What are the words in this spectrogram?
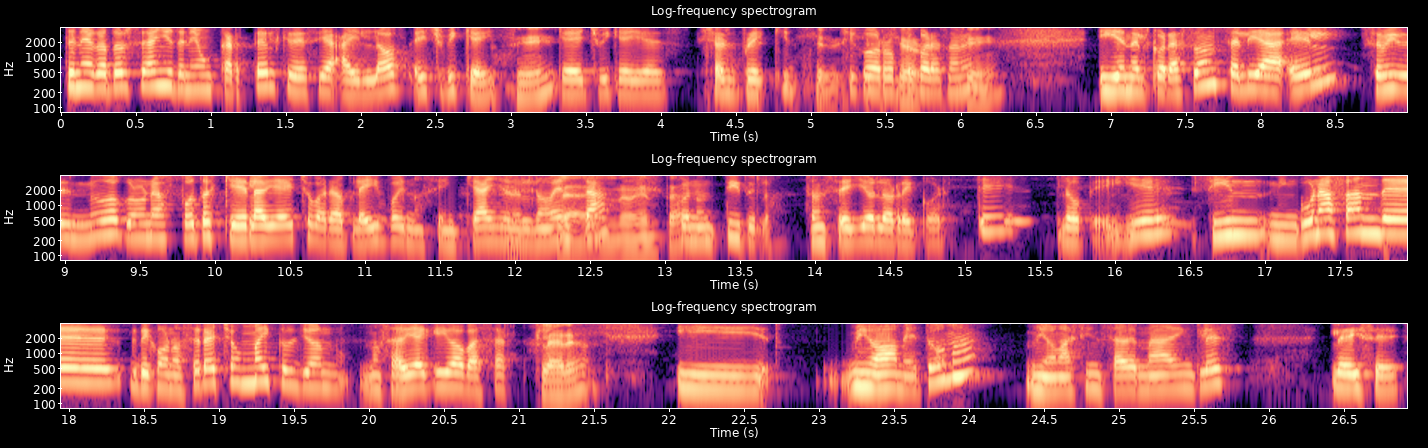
Tenía 14 años y tenía un cartel que decía I love HBK. Sí. Que HBK es Heartbreak Kid, chico her- rompecorazones. Sí. Y en el corazón salía él, semidesnudo, con unas fotos que él había hecho para Playboy, no sé en qué año, en el 90, Claro, el 90. con un título. Entonces yo lo recorté, lo pegué, sin ningún afán de, de conocer a Shawn Michael, yo no, no sabía qué iba a pasar. Claro. Y mi mamá me toma, mi mamá sin saber nada de inglés, le dice,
